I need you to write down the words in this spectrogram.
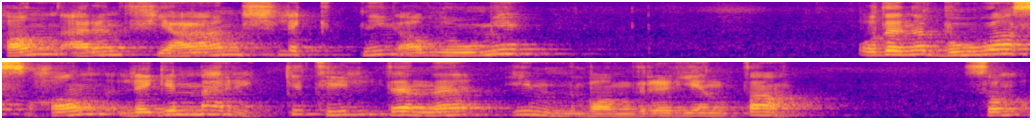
Han er en fjern slektning av Nomi og denne Boas han legger merke til denne innvandrerjenta som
